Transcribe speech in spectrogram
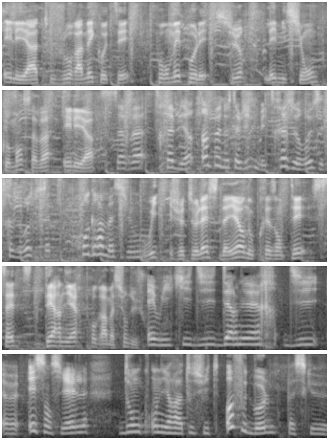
Eléa, toujours à mes côtés pour m'épauler sur l'émission. Comment ça va, Eléa? Ça va très bien, un peu nostalgique, mais très heureuse et très heureuse de cette programmation. Oui, je te laisse d'ailleurs nous présenter cette dernière programmation du jour. Et oui, qui dit dernière dit euh, essentiel. Donc on ira tout de suite au football, parce que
